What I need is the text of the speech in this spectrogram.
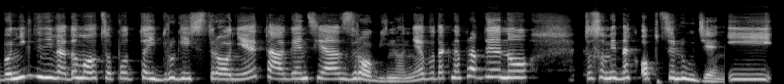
bo nigdy nie wiadomo, co po tej drugiej stronie ta agencja zrobi, no nie? Bo tak naprawdę, no, to są jednak obcy ludzie i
